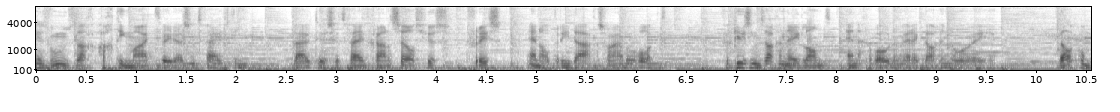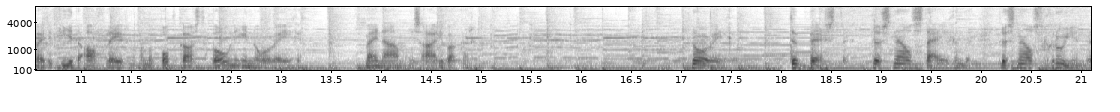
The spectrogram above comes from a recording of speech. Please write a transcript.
is woensdag 18 maart 2015. Buiten is het 5 graden Celsius, fris en al drie dagen zwaar bewolkt. Verkiezingsdag in Nederland en een gewone werkdag in Noorwegen. Welkom bij de vierde aflevering van de podcast Wonen in Noorwegen. Mijn naam is Arie Bakker. Noorwegen. De beste, de snelst stijgende, de snelst groeiende,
